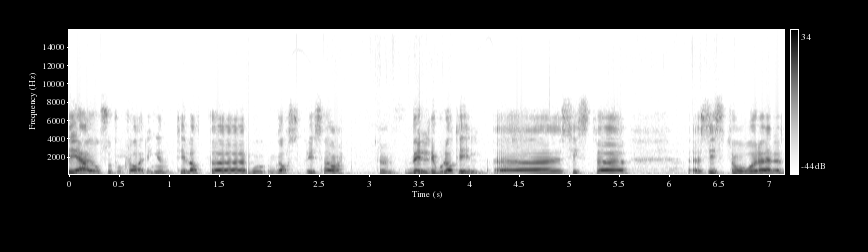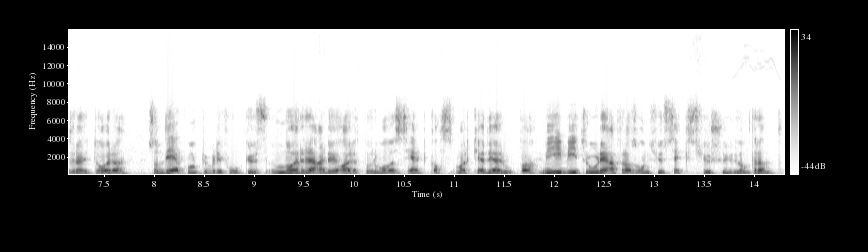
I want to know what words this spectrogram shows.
Det er jo også forklaringen til at uh, gassprisen har vært veldig volatil eh, siste, siste året, eller drøyt året. Så det kommer til å bli fokus. Når er det vi har et normalisert gassmarked i Europa? Vi, vi tror det er fra sånn 26-27 omtrent.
